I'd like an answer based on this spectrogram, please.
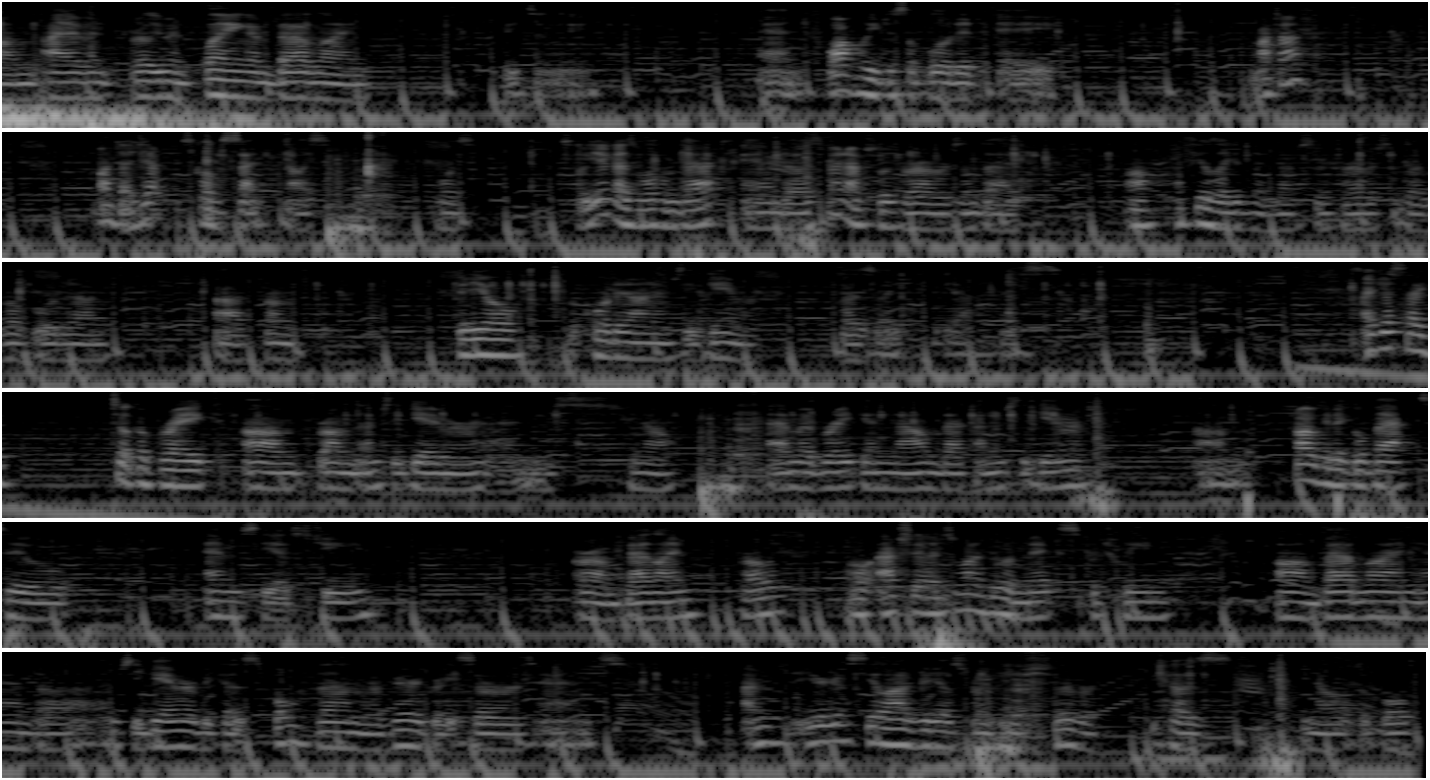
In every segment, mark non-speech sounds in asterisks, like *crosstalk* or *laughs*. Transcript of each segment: um, I haven't really been playing on Badlion recently. And Waffle just uploaded a montage? Montage, yep, it's called Descent. Nice. So yeah guys, welcome back, and uh, it's been episode forever since I, oh, it feels like it's been episode forever since I've uploaded on, uh, from video recorded on MC Gamer, because like, yeah, it's, I just like, took a break, um, from MC Gamer, and, you know, I had my break, and now I'm back on MC Gamer, um, probably gonna go back to MCSG or um, Badlion probably. Well, actually, I just want to do a mix between um, Badlion and uh, MC Gamer because both of them are very great servers, and I'm, you're gonna see a lot of videos from each server because you know they're both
